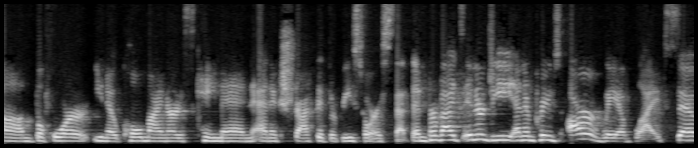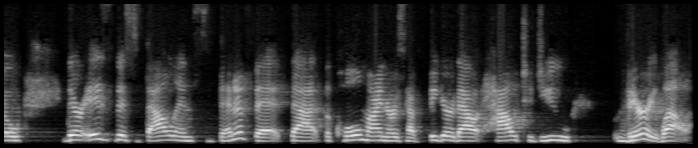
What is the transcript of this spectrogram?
um, before, you know, coal miners came in and extracted the resource that then provides energy and improves our way of life. So there is this balance benefit that the coal miners have figured out how to do very well.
